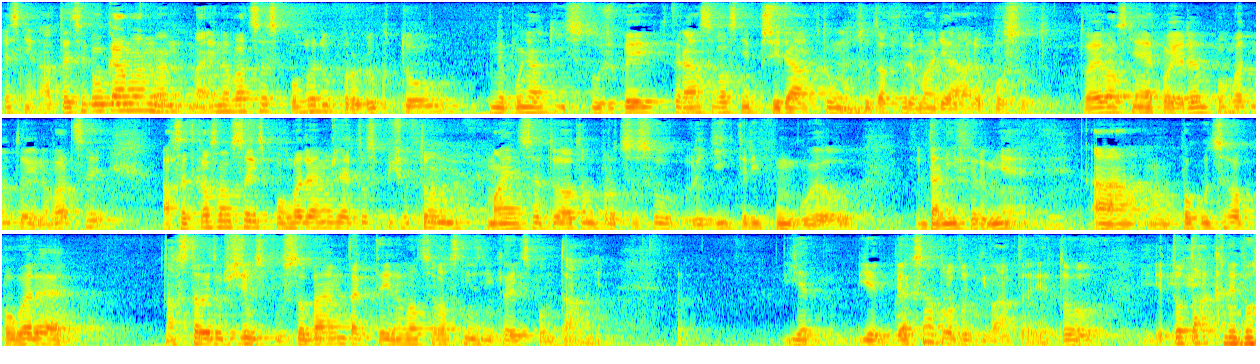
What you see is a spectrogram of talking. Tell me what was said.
Jasně, a teď se koukáme na, na inovace z pohledu produktu nebo nějaký služby, která se vlastně přidá k tomu, co ta firma dělá do posud. To je vlastně jako jeden pohled na tu inovaci a setkal jsem se i s pohledem, že je to spíš o tom mindsetu a o tom procesu lidí, kteří fungují v dané firmě a pokud se ho povede nastavit určitým způsobem, tak ty inovace vlastně vznikají spontánně. Je, je, jak se na to díváte? Je to, je to tak, nebo?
